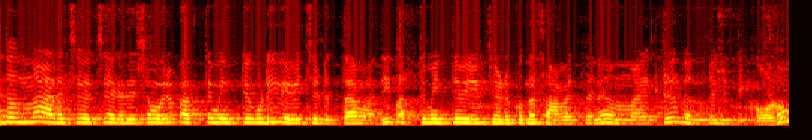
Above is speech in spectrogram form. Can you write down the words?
ഇതൊന്ന് അടച്ച് വെച്ച് ഏകദേശം ഒരു പത്ത് മിനിറ്റ് കൂടി വേവിച്ചെടുത്താൽ മതി. പത്ത് മിനിറ്റ് വേവിച്ചെടുക്കുന്ന സമയത്ത് തന്നെ നന്നായിട്ട് വെന്ത് കിട്ടിക്കോളും.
